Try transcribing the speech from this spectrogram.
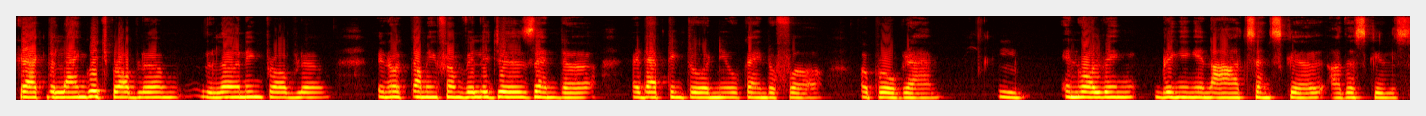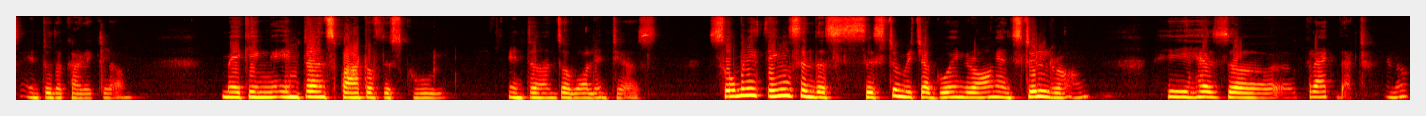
cracked the language problem, the learning problem, you know, coming from villages and uh, adapting to a new kind of uh, a program involving bringing in arts and skill, other skills into the curriculum, making interns part of the school, interns or volunteers. So many things in the system which are going wrong and still wrong, he has uh, cracked that, you know,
